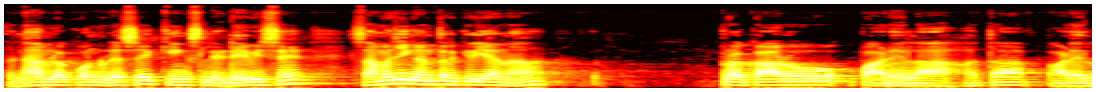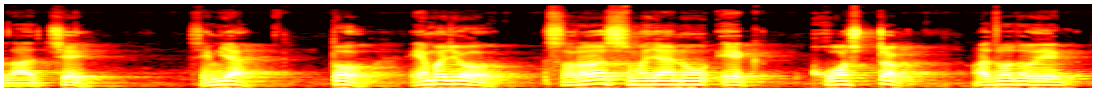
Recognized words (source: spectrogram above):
તો નામ લખવાનું રહેશે કિંગ્સલે ડેવિસે સામાજિક આંતરક્રિયાના પ્રકારો પાડેલા હતા, પાડેલા છે. સમજ્યા? તો એમાં જો સરસ મજાનું એક કોષ્ટક અથવા તો એક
